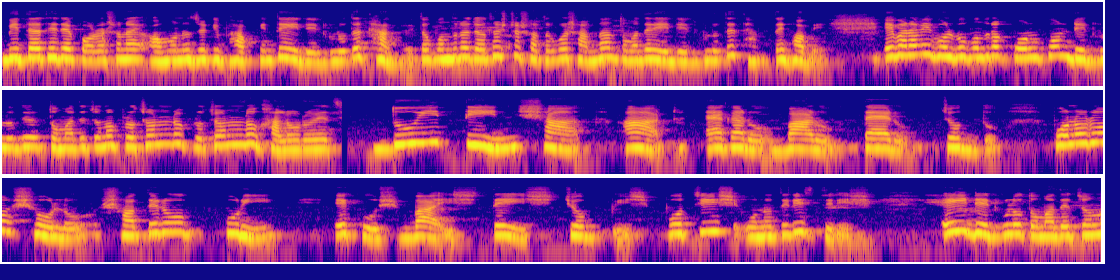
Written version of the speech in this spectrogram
বিদ্যার্থীদের পড়াশোনায় অমনোযোগী ভাব কিন্তু এই ডেটগুলোতে থাকবে। তো বন্ধুরা, যথেষ্ট সতর্ক, সাবধান তোমাদের এই ডেটগুলোতে থাকতে হবে। এবার আমি বলব বন্ধুরা, কোন কোন ডেটগুলোতে তোমাদের জন্য প্রচণ্ড প্রচণ্ড ভালো রয়েছে? দুই, তিন, সাত, আট, এগারো, বারো, তেরো, চোদ্দ, পনেরো, ষোলো, সতেরো, কুড়ি, একুশ, বাইশ, তেইশ, চব্বিশ, পঁচিশ, উনতিরিশ, তিরিশ। এই ডেটগুলো তোমাদের জন্য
